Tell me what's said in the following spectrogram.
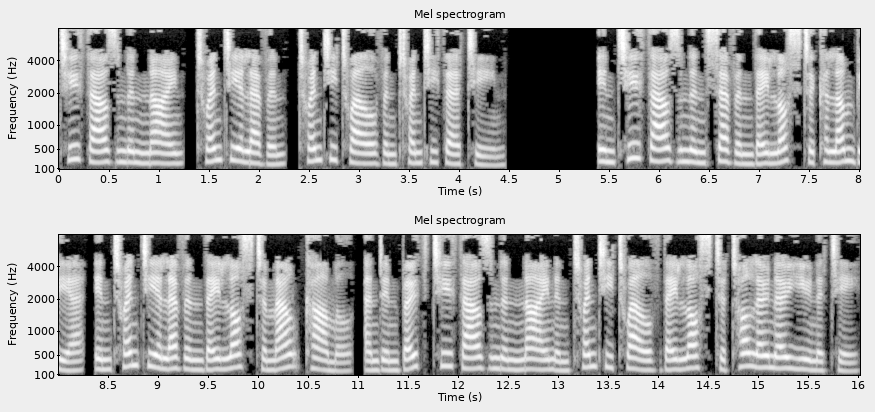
2009, 2011, 2012 and 2013. In 2007 they lost to Columbia, in 2011 they lost to Mount Carmel, and in both 2009 and 2012 they lost to Tolono Unity.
